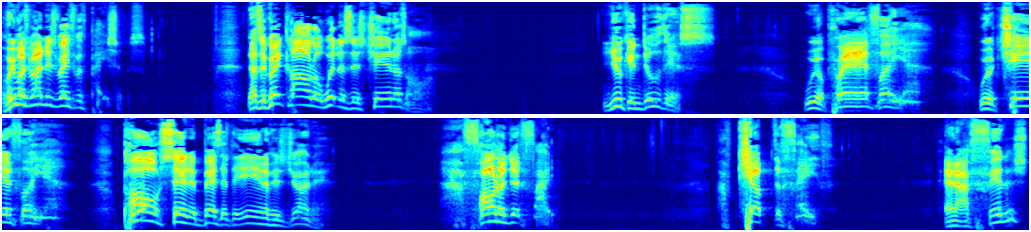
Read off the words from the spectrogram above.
We must run this race with patience. There's a great cloud of witnesses cheering us on. You can do this. We're praying for you. We're cheering for you. Paul said it best at the end of his journey. I fought a good fight. I've kept the faith. And I finished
